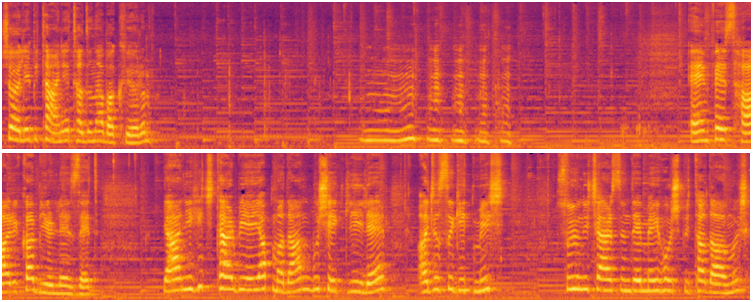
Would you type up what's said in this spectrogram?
Şöyle bir tane tadına bakıyorum. Enfes harika bir lezzet. Yani hiç terbiye yapmadan bu şekliyle acısı gitmiş. Suyun içerisinde meyhoş bir tad almış.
